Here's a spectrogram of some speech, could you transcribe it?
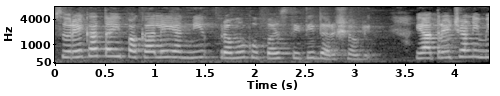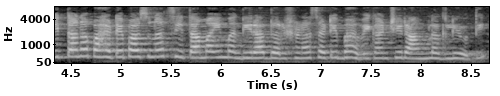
सुरेखाताई पकाले यांनी प्रमुख उपस्थिती दर्शवली. यात्रेच्या निमित्तानं पहाटेपासूनच सीतामाई मंदिरात दर्शनासाठी भाविकांची रांग लागली होती.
